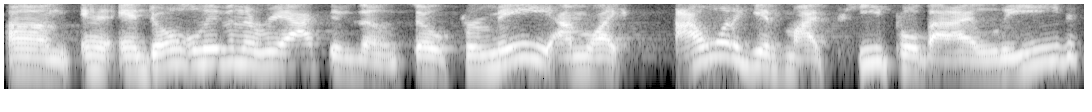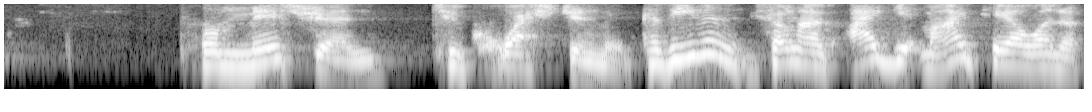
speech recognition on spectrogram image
um, and, and don't live in the reactive zone. So for me, I'm like, I want to give my people that I lead permission to question me. Because even sometimes I get my tail in a,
